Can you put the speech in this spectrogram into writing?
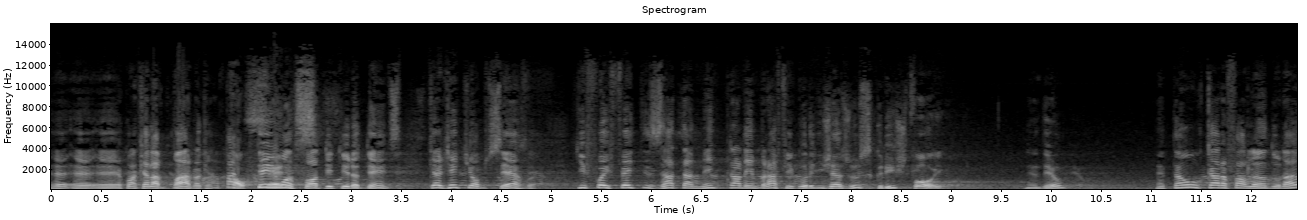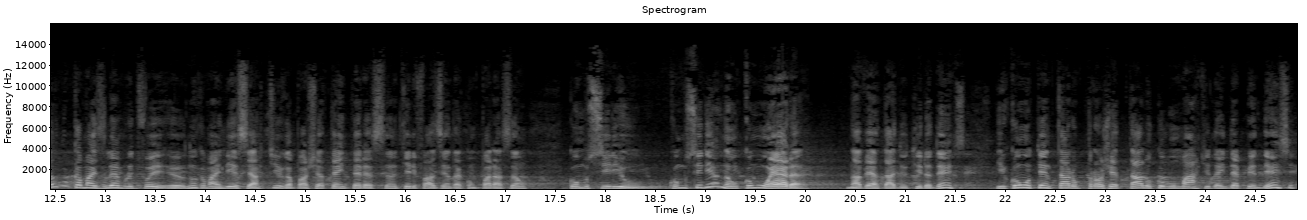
é, é, é, com aquela barba. Rapaz, Alferes. tem uma foto de Tiradentes que a gente observa que foi feita exatamente para lembrar a figura de Jesus Cristo. Foi. Entendeu? Então o cara falando lá, eu nunca mais lembro onde foi, eu nunca mais li esse artigo, rapaz, achei até interessante ele fazendo a comparação como seria o, como seria não, como era, na verdade, o Tiradentes e como tentaram projetá-lo como mártir da independência,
